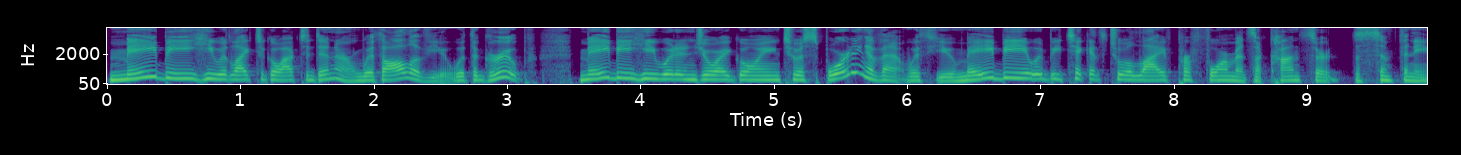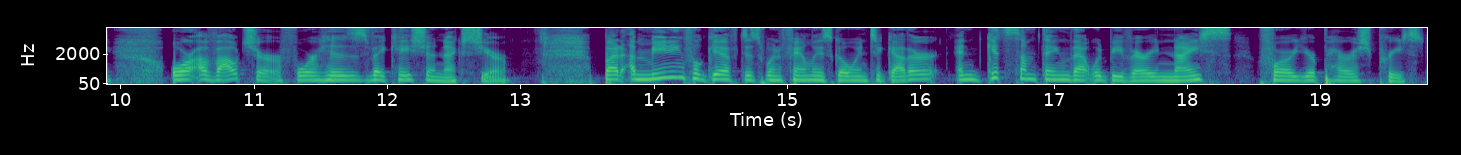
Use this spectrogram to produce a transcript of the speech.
Maybe he would like to go out to dinner with all of you, with the group. Maybe he would enjoy going to a sporting event with you. Maybe it would be tickets to a live performance, a concert, the symphony, or a voucher for his vacation next year. But a meaningful gift is when families go in together and get something that would be very nice for your parish priest.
